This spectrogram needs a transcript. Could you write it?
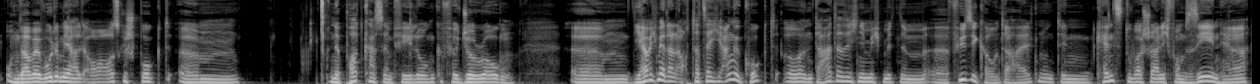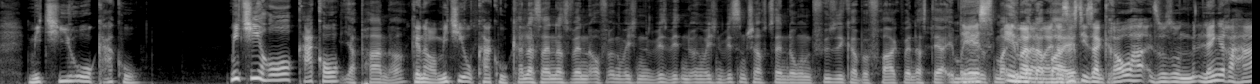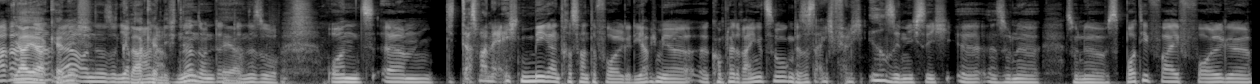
Und dabei wurde mir halt auch ausgespuckt ähm, eine Podcast-Empfehlung für Joe Rogan. Ähm, die habe ich mir dann auch tatsächlich angeguckt und da hat er sich nämlich mit einem äh, Physiker unterhalten und den kennst du wahrscheinlich vom Sehen her, Michio Kaku. Michio Kaku. Japaner. Genau, Michio Kaku. Kann das sein, dass wenn auf irgendwelchen, in irgendwelchen Wissenschaftssendungen ein Physiker befragt, wenn das der immer Der jedes ist Mal immer, immer dabei. dabei Das ist dieser graue, also so ein längere Haare. Ja, ja, er, kenn ne? ich. Und so ein Klar Japaner. ich ne? Und, ja. dann so. und ähm, die, das war eine echt mega interessante Folge. Die habe ich mir äh, komplett reingezogen. Das ist eigentlich völlig irrsinnig, sich äh, so eine, so eine Spotify-Folge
